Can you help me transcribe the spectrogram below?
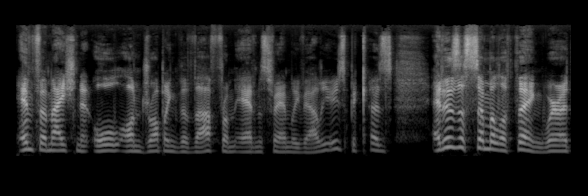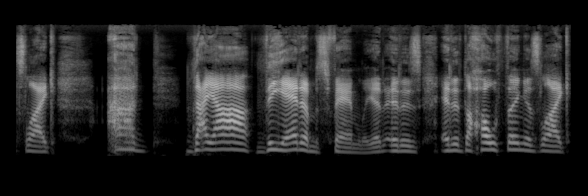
information at all on dropping the the from addams family values? Because it is a similar thing where it's like ah they are the addams family. It, it is it the whole thing is like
